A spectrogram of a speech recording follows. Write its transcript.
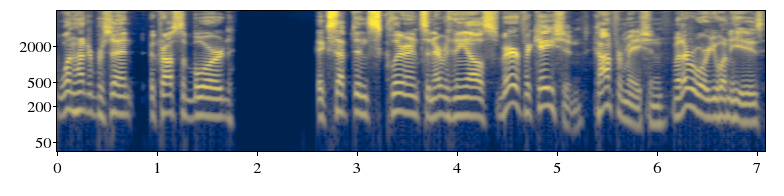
100% across the board acceptance, clearance, and everything else, verification, confirmation, whatever word you want to use,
